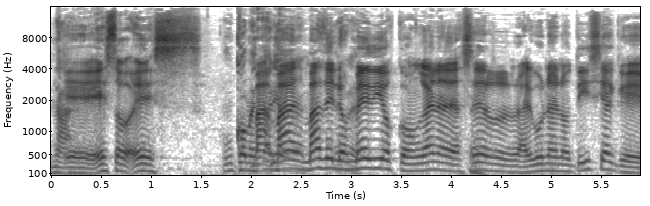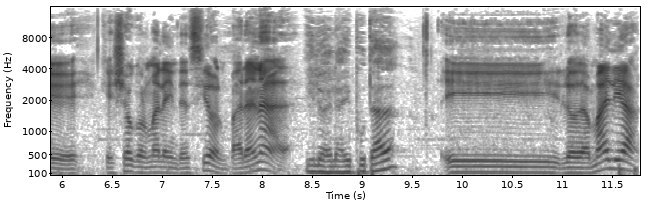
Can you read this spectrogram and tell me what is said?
Nah. Eh, eso es Un comentario más, más de los medios con ganas de hacer alguna noticia que, que yo con mala intención, para nada. ¿Y lo de la diputada? Y lo de Amalia,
